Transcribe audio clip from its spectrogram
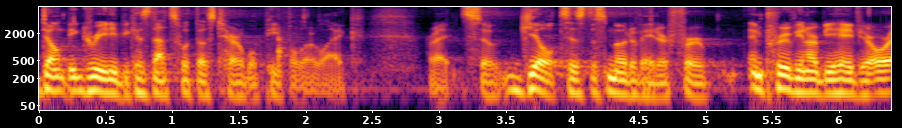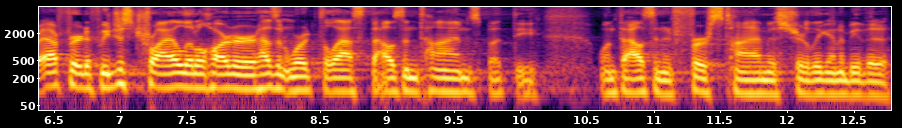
don't be greedy because that's what those terrible people are like right? So guilt is this motivator for improving our behavior. Or effort, if we just try a little harder, it hasn't worked the last thousand times, but the 1001st time is surely going to be the,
